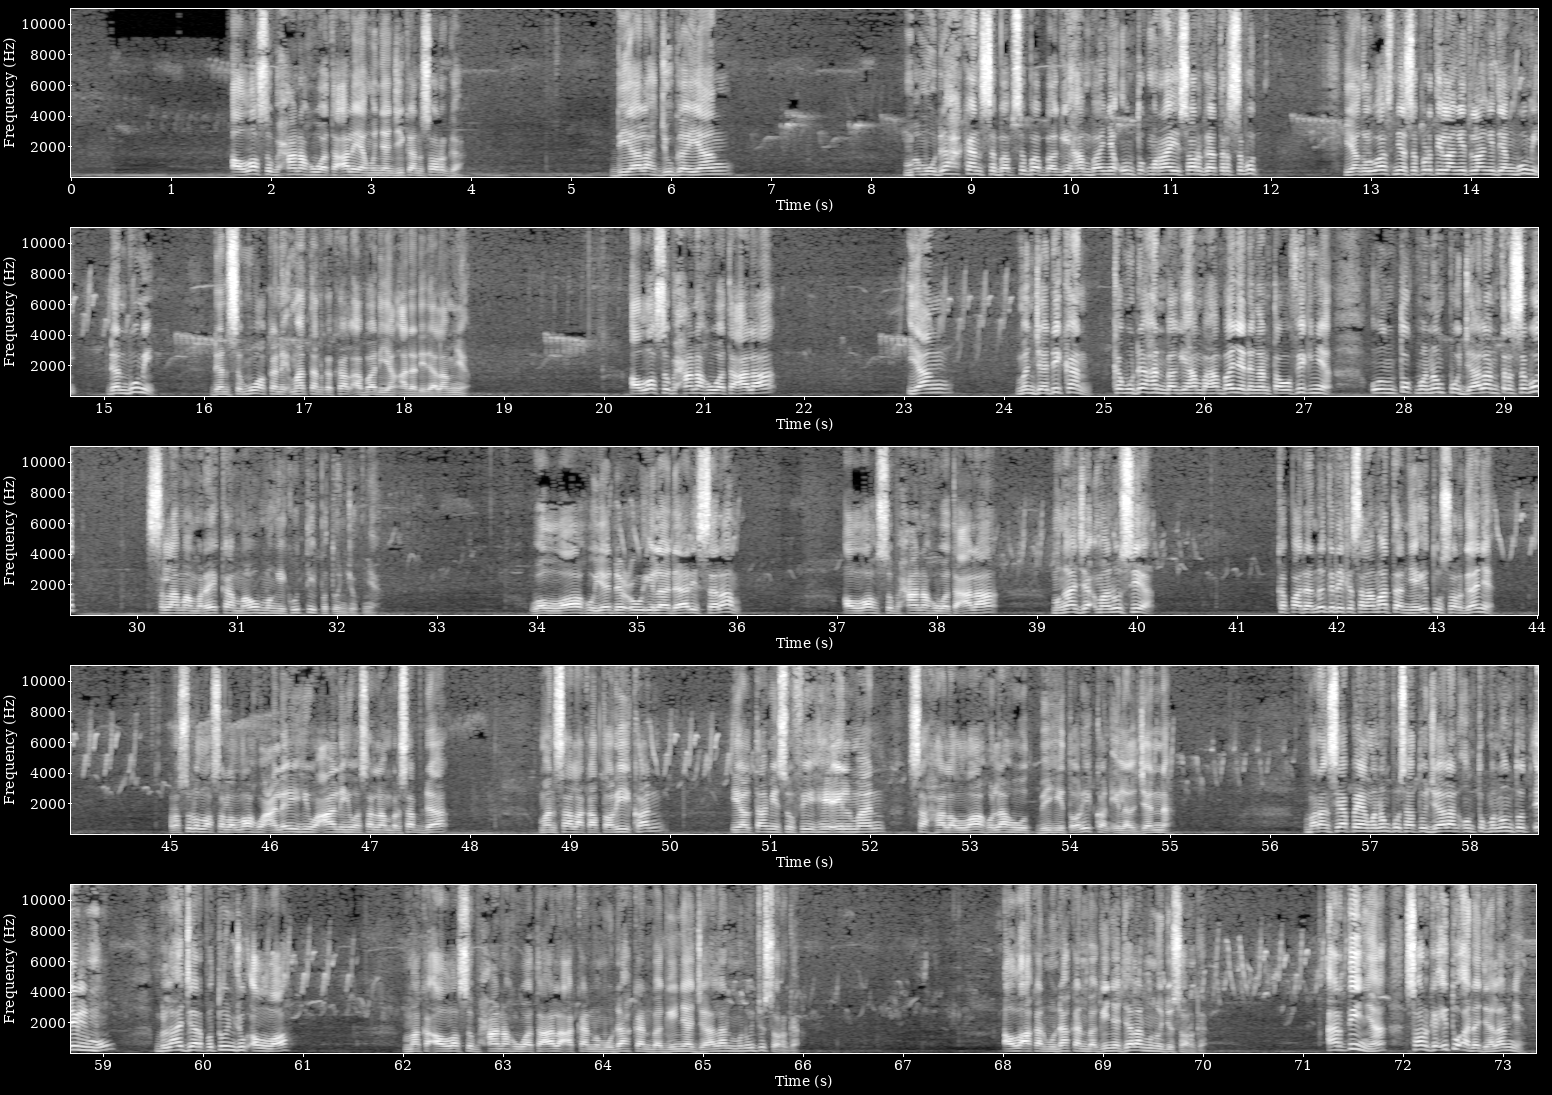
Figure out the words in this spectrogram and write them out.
Allah subhanahu wa ta'ala yang menjanjikan sorga dialah juga yang memudahkan sebab-sebab bagi hambanya untuk meraih sorga tersebut. Yang luasnya seperti langit-langit yang bumi dan bumi. Dan semua kenikmatan kekal abadi yang ada di dalamnya. Allah subhanahu wa ta'ala yang menjadikan kemudahan bagi hamba-hambanya dengan taufiknya untuk menempuh jalan tersebut selama mereka mau mengikuti petunjuknya. Wallahu yad'u ila daris salam. Allah Subhanahu wa taala mengajak manusia kepada negeri keselamatan yaitu surganya. Rasulullah sallallahu alaihi wa alihi wasallam bersabda, "Man salaka tariqan yaltamisu fihi ilman, sahalallahu lahu bihi tariqan ilal jannah." Barang siapa yang menempuh satu jalan untuk menuntut ilmu, belajar petunjuk Allah, maka Allah Subhanahu wa taala akan memudahkan baginya jalan menuju sorga. Allah akan mudahkan baginya jalan menuju sorga. Artinya, sorga itu ada jalannya.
